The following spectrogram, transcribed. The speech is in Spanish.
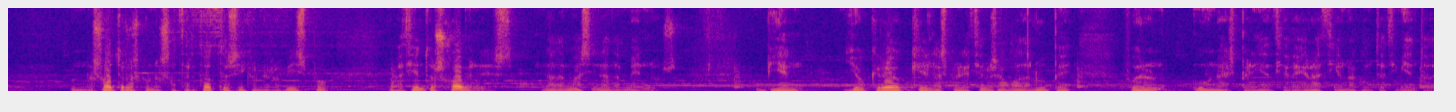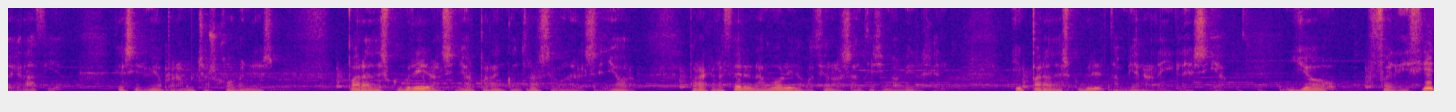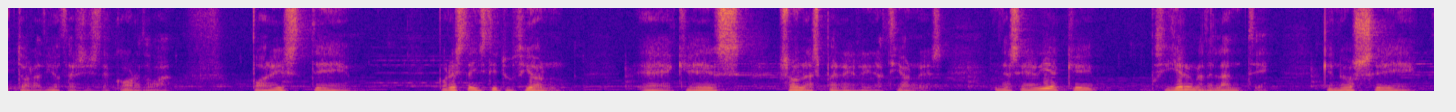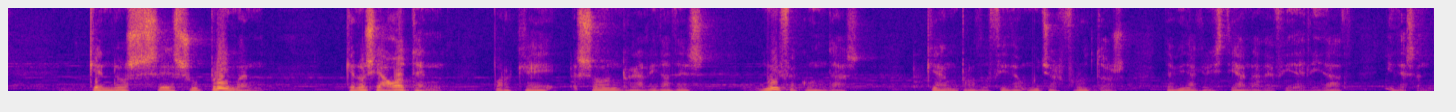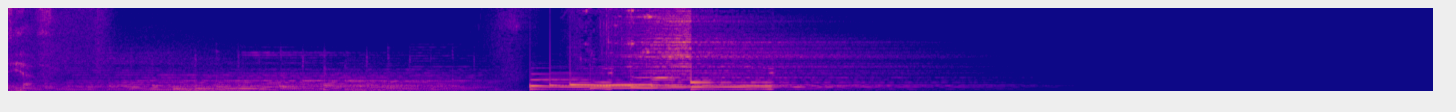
con nosotros, con los sacerdotes y con el obispo, 900 jóvenes, nada más y nada menos. Bien, yo creo que las peregrinaciones a Guadalupe fueron una experiencia de gracia, un acontecimiento de gracia que sirvió para muchos jóvenes para descubrir al Señor, para encontrarse con el Señor, para crecer en amor y devoción a la Santísima Virgen y para descubrir también a la. Yo felicito a la diócesis de Córdoba por, este, por esta institución eh, que es, son las peregrinaciones. Y desearía que siguieran adelante que no se, que no se supriman, que no se agoten, porque son realidades muy fecundas que han producido muchos frutos de vida cristiana, de fidelidad y de santidad.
